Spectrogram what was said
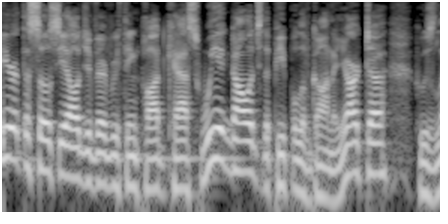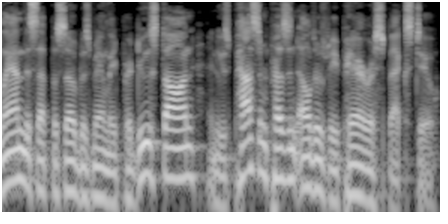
Here at the Sociology of Everything podcast, we acknowledge the people of Kaurna Yarta, whose land this episode was mainly produced on, and whose past and present elders we pay our respects to.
